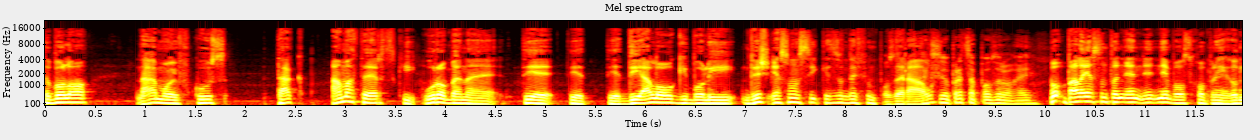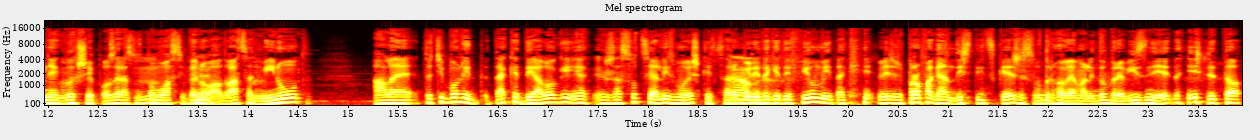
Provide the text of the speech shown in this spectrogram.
To bolo, na môj vkus tak amatérsky urobené tie, tie, tie dialógy boli... Vieš, ja som si, keď som ten film pozeral... Tak si ho predsa pozrel, hej. Po, ale ja som to ne, ne, nebol schopný nejak dlhšie pozerať, som mm, tomu asi venoval 20 minút ale to ti boli také dialógy, jak za socializmu, vieš, keď sa robili také tie filmy, také, vieš, propagandistické, že súdruhovia mali dobre vyznieť, že to,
